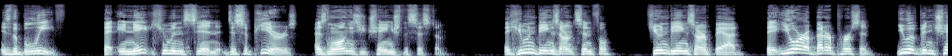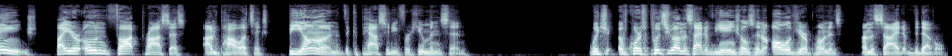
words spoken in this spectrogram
is the belief that innate human sin disappears as long as you change the system. That human beings aren't sinful, human beings aren't bad, that you are a better person. You have been changed by your own thought process on politics beyond the capacity for human sin, which of course puts you on the side of the angels and all of your opponents on the side of the devil.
